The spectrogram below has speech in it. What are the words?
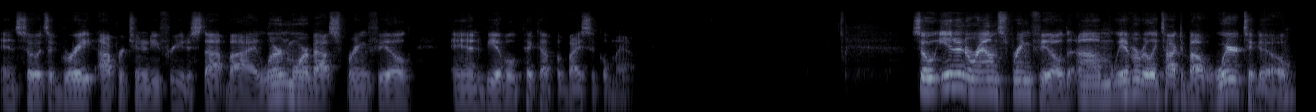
And so it's a great opportunity for you to stop by, learn more about Springfield, and be able to pick up a bicycle map. So in and around Springfield, um, we haven't really talked about where to go,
